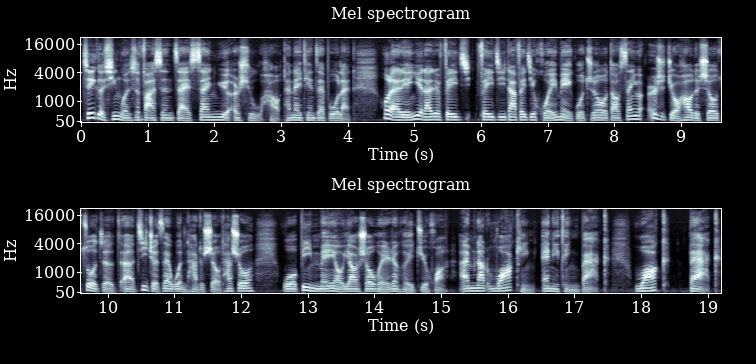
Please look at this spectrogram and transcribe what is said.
这个新闻是发生在三月二十五号，他那一天在波兰，后来连夜他就飞机飞机搭飞机回美国之后，到三月二十九号的时候，作者呃记者在问他的时候，他说我并没有要收回任何一句话，I'm not walking anything back，walk back。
